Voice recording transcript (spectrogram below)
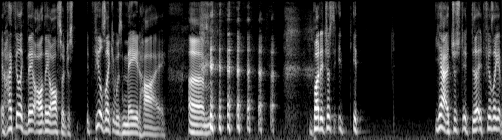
and I feel like they all they also just it feels like it was made high, um, but it just it it yeah it just it it feels like it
